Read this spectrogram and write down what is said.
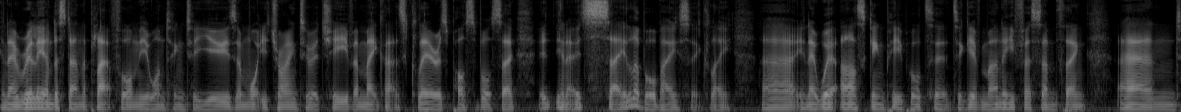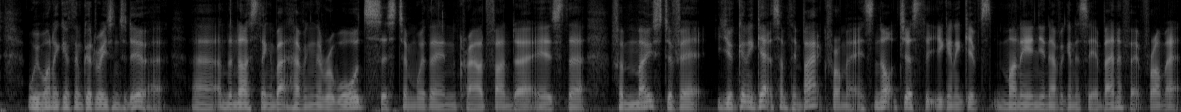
you know, really understand the platform you're wanting to use and what you're trying to achieve, and make that as clear as possible. So it, you know, it's saleable basically. Uh, you know, we're asking people to to give money for something, and we want to give them good reason to do it. Uh, and the nice thing about having the rewards system within Crowdfunder is that for most of it, you're going to get something back from it. It's not just that you're going to give money and you're never going to see a benefit from it.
